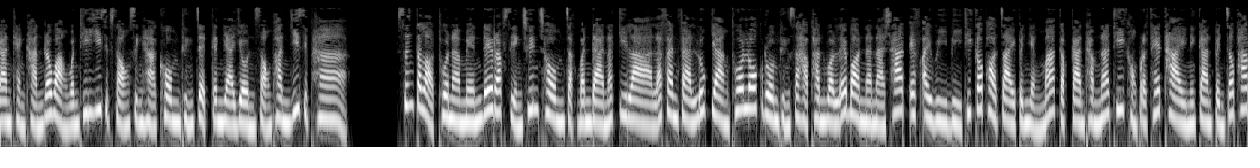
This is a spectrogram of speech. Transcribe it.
การแข่งขันระหว่างวันที่ 22 สิงหาคม ถึง 7 กันยายน 2025 ซึ่งตลอดทัวร์นาเมนต์ได้รับเสียงชื่นชมจากบรรดานักกีฬาและแฟนๆ ลูกยางทั่วโลกรวมถึงสหพันธ์วอลเลย์บอลนานาชาติ FIVB ที่ก็พอใจเป็นอย่างมากกับการทำหน้าที่ของประเทศไทยในการเป็นเจ้าภาพ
